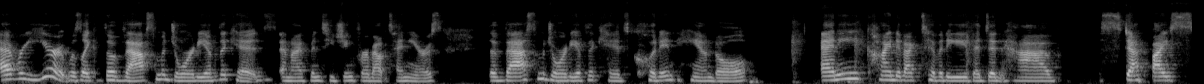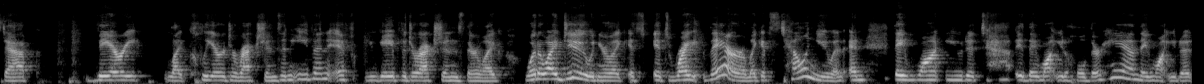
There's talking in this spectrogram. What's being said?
every year it was like the vast majority of the kids and i've been teaching for about 10 years the vast majority of the kids couldn't handle any kind of activity that didn't have step by step very like clear directions. And even if you gave the directions they're like what do i do? And you're like it's it's right there. Like it's telling you. And and they want you to t- they want you to hold their hand. They want you to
